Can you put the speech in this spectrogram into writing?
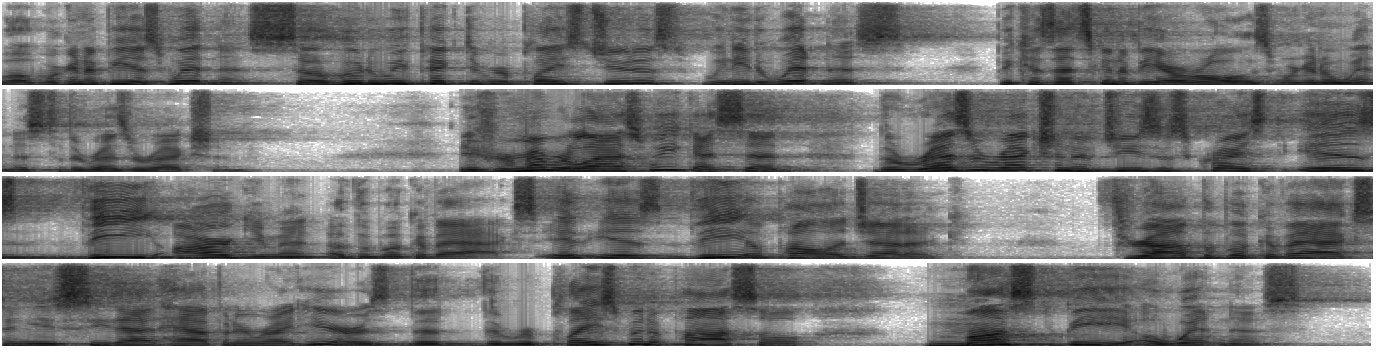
Well, we're going to be his witness. So who do we pick to replace Judas? We need a witness because that's going to be our role is we're going to witness to the resurrection. If you remember last week, I said the resurrection of Jesus Christ is the argument of the book of Acts. It is the apologetic throughout the book of Acts, and you see that happening right here. Is the, the replacement apostle must be a witness.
